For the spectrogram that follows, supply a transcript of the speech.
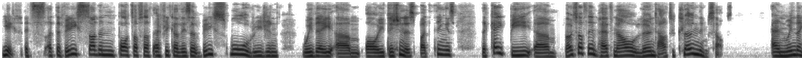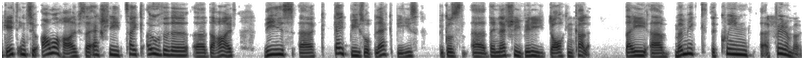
Yes, it's at the very southern parts of South Africa. There's a very small region where they um, are indigenous, but the thing is, the Cape bee, um, most of them have now learned how to clone themselves. And when they get into our hives, they actually take over the uh, the hive. These uh, Cape bees or black bees, because uh, they're naturally very dark in color, they uh, mimic the queen uh, pheromone,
